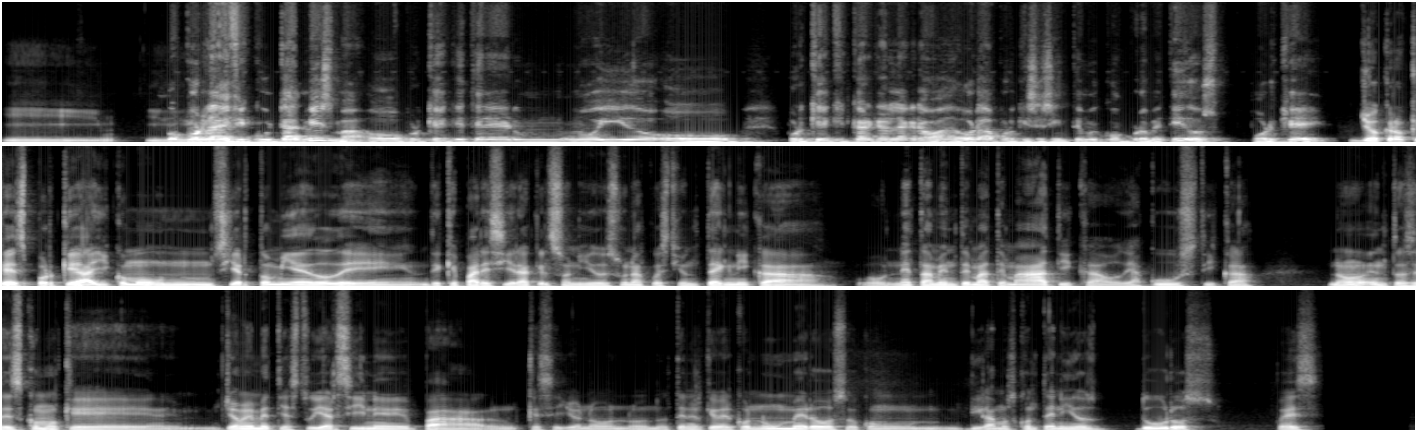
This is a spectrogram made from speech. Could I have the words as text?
Y, o por la dificultad misma, o porque hay que tener un, un, oído, o porque hay que cargar la grabadora, porque se sienten muy comprometidos. ¿Por qué? Yo creo que es porque hay como un cierto miedo de, que pareciera que el sonido es una cuestión técnica o netamente matemática o de acústica, ¿no? Entonces como que yo me metí a estudiar cine para, qué sé yo, no, no, tener que ver con números o con, digamos, contenidos duros, pues.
